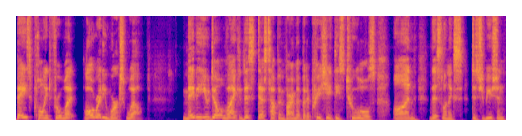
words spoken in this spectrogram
base point for what already works well. Maybe you don't like this desktop environment, but appreciate these tools on this Linux distribution.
